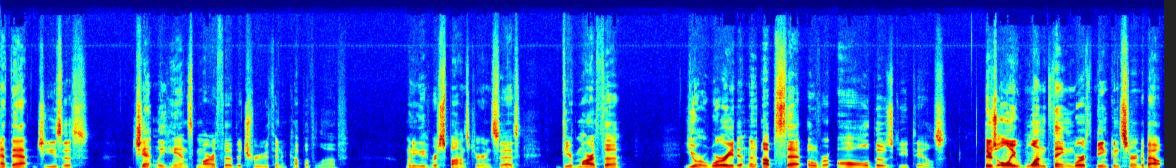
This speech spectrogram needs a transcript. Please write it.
at that, Jesus gently hands Martha the truth in a cup of love when he responds to her and says, Dear Martha, you are worried and upset over all those details. There's only one thing worth being concerned about.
